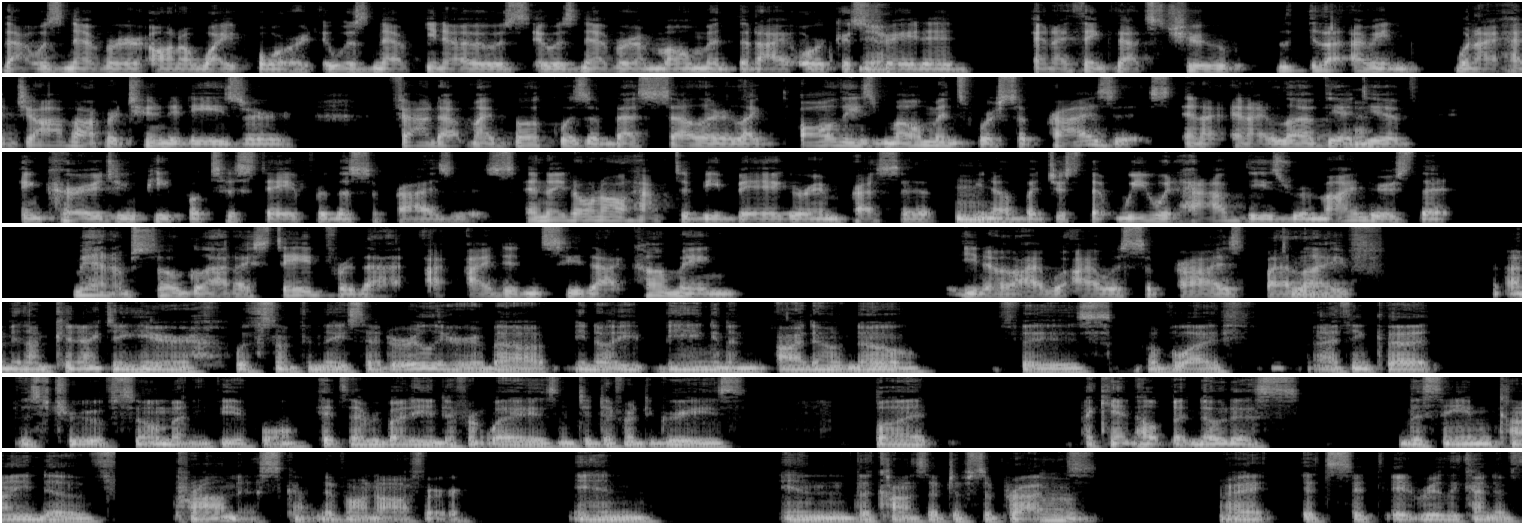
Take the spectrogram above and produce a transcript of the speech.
that was never on a whiteboard. It was never, you know, it was it was never a moment that I orchestrated. And I think that's true. I mean, when I had job opportunities or found out my book was a bestseller, like all these moments were surprises. And I, and I love the Yeah. idea of encouraging people to stay for the surprises. And they don't all have to be big or impressive, you Mhm. know, but just that we would have these reminders that, man, I'm so glad I stayed for that. I, I didn't see that coming. You know, I, I was surprised by Yeah. life. I mean, I'm connecting here with something that you said earlier about, you know, being in an I don't know phase of life. I think that is true of so many people. Hits everybody in different ways and to different degrees. But I can't help but notice the same kind of promise kind of on offer in in the concept of surprise. Mm. Right? It's it, it really kind of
